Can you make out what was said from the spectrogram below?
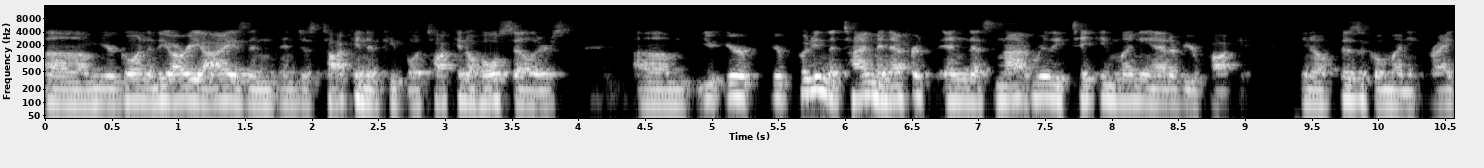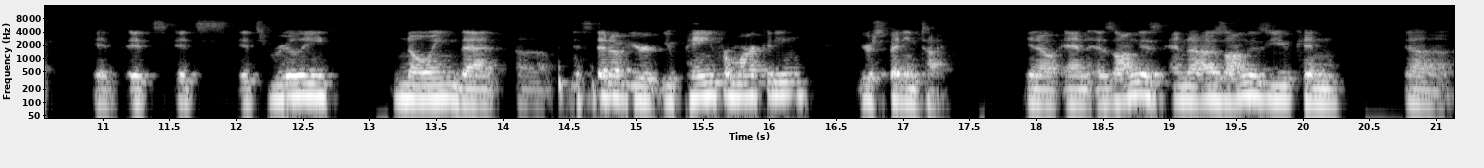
um, you're going to the REIs and, and just talking to people, talking to wholesalers. Um, you, you're you're putting the time and effort, and that's not really taking money out of your pocket. You know, physical money, right? It's it's it's it's really knowing that uh, instead of your you paying for marketing, you're spending time you know and as long as and as long as you can uh,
